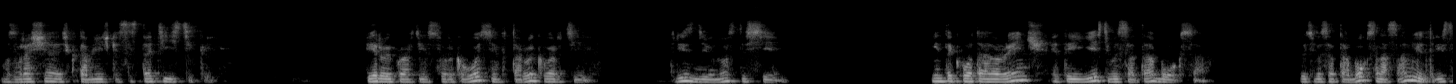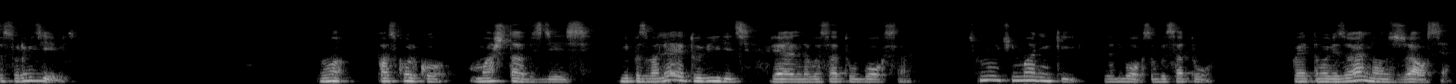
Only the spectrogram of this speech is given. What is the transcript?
Возвращаюсь к табличке со статистикой. Первый квартиль 48, второй квартиль 397. Interquartile range – это и есть высота бокса. То есть высота бокса на самом деле 349. Но поскольку масштаб здесь не позволяет увидеть реально высоту бокса, он очень маленький, этот бокс, в высоту, поэтому визуально он сжался.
